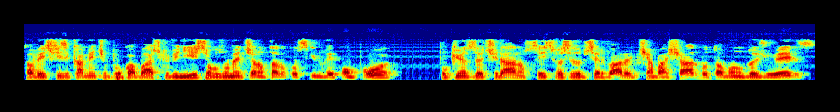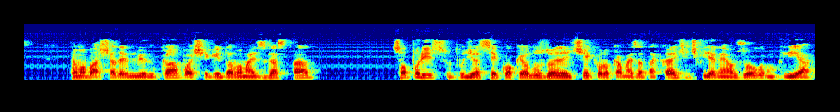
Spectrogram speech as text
talvez fisicamente um pouco abaixo que o Vinícius, em alguns momentos já não estava conseguindo recompor. Um pouquinho antes de eu tirar, não sei se vocês observaram, ele tinha baixado, botou a mão nos dois joelhos, é uma baixada ali no meio do campo, achei que ele estava mais desgastado. Só por isso, podia ser qualquer um dos dois, a gente tinha que colocar mais atacante, a gente queria ganhar o jogo, não queria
